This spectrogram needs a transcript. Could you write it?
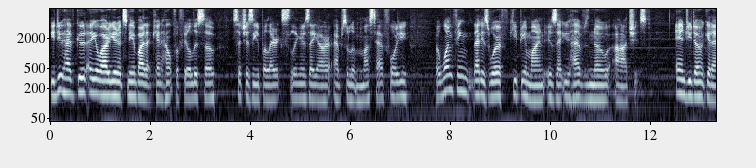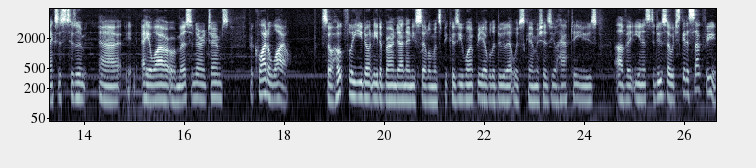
You do have good AOR units nearby that can help fulfill this though, such as the Balearic Slingers, they are absolute must-have for you. But one thing that is worth keeping in mind is that you have no archers, and you don't get access to them uh, in AOR or mercenary terms for quite a while. So hopefully you don't need to burn down any settlements because you won't be able to do that with skirmishes. You'll have to use other units to do so, which is going to suck for you.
